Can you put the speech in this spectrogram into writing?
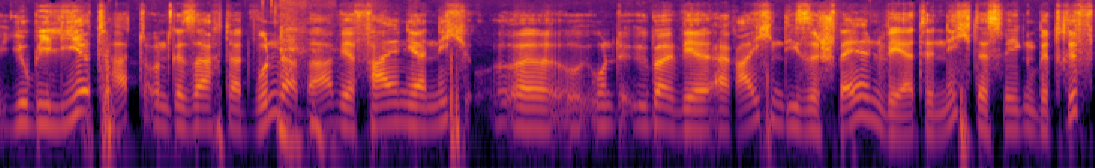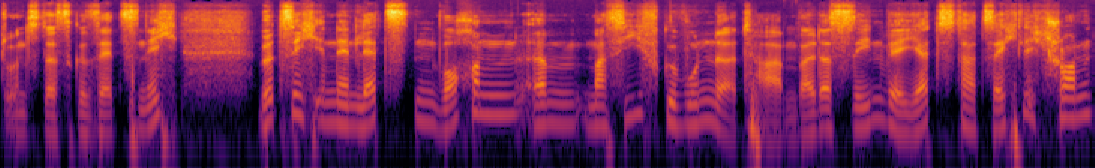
jubiliert hat und gesagt hat, wunderbar, wir fallen ja nicht äh, und über, wir erreichen diese Schwellenwerte nicht, deswegen betrifft uns das Gesetz nicht, wird sich in den letzten Wochen ähm, massiv gewundert haben, weil das sehen wir jetzt tatsächlich schon.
